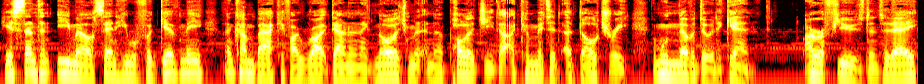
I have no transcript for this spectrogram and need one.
He has sent an email saying he will forgive me and come back if I write down an acknowledgement and an apology that I committed adultery and will never do it again. I refused, and today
